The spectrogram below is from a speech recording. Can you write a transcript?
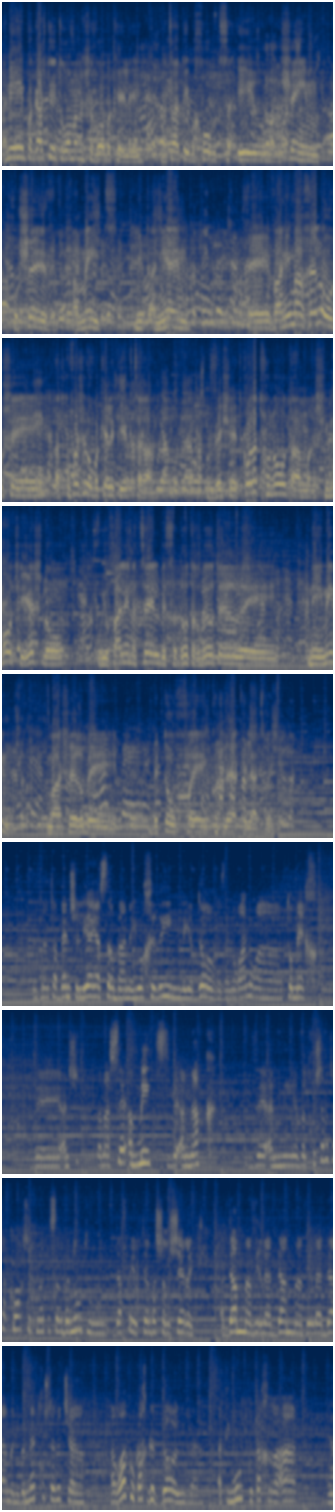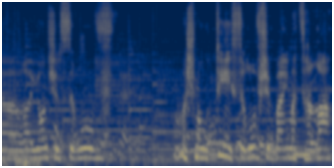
אני פגשתי את רומן השבוע בכלא, מצאתי בחור צעיר, מרשים, חושב, אמיץ, מתעניין, אה, ואני מאחל לו שהתקופה שלו בכלא תהיה קצרה, ושאת כל התכונות המרשימות שיש לו הוא יוכל לנצל בשדות הרבה יותר אה, נעימים מאשר ב, בתוך אה, כותלי הכלא הצבאי. בזמן שהבן שלי היה סרבן, היו אחרים לידו, וזה נורא נורא תומך. ואני חושבת, במעשה אמיץ וענק, ואני אבל חושבת שהכוח של תנועת הסרבנות הוא דווקא יותר בשרשרת. אדם מעביר לאדם, מעביר לאדם. אני באמת חושבת שהרוע כל כך גדול, והאטימות כל כך רעה. הרעיון של סירוב משמעותי, סירוב שבא עם הצהרה,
